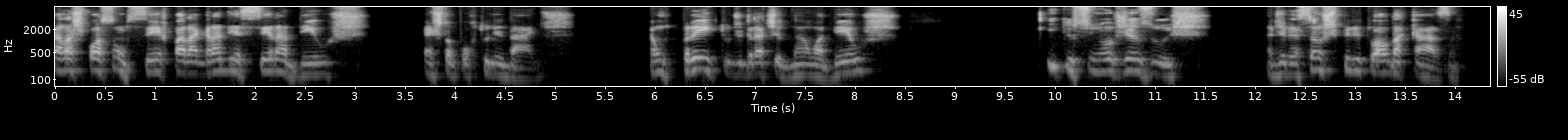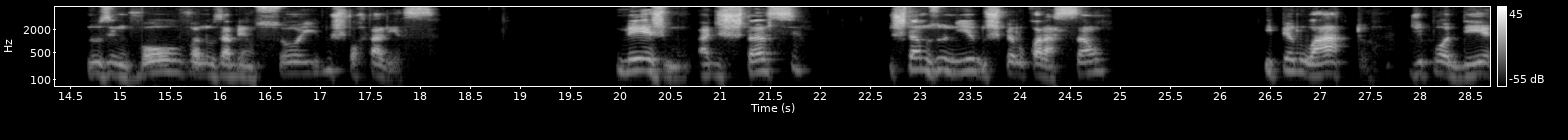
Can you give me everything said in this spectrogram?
elas possam ser para agradecer a Deus esta oportunidade. É um preito de gratidão a Deus e que o Senhor Jesus, a direção espiritual da casa, nos envolva, nos abençoe, nos fortaleça. Mesmo à distância, estamos unidos pelo coração e pelo ato de poder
